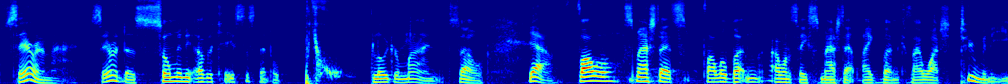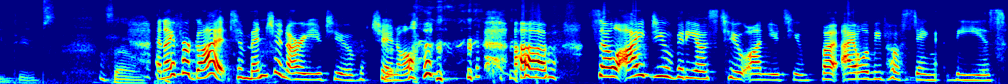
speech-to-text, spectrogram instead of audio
Sarah and I. Sarah does so many other cases that'll blow your mind. So, yeah, follow, smash that follow button. I want to say smash that like button because I watch too many YouTubes. So, And I forgot to mention our YouTube channel. um, so I do videos too on YouTube, but I will be posting these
